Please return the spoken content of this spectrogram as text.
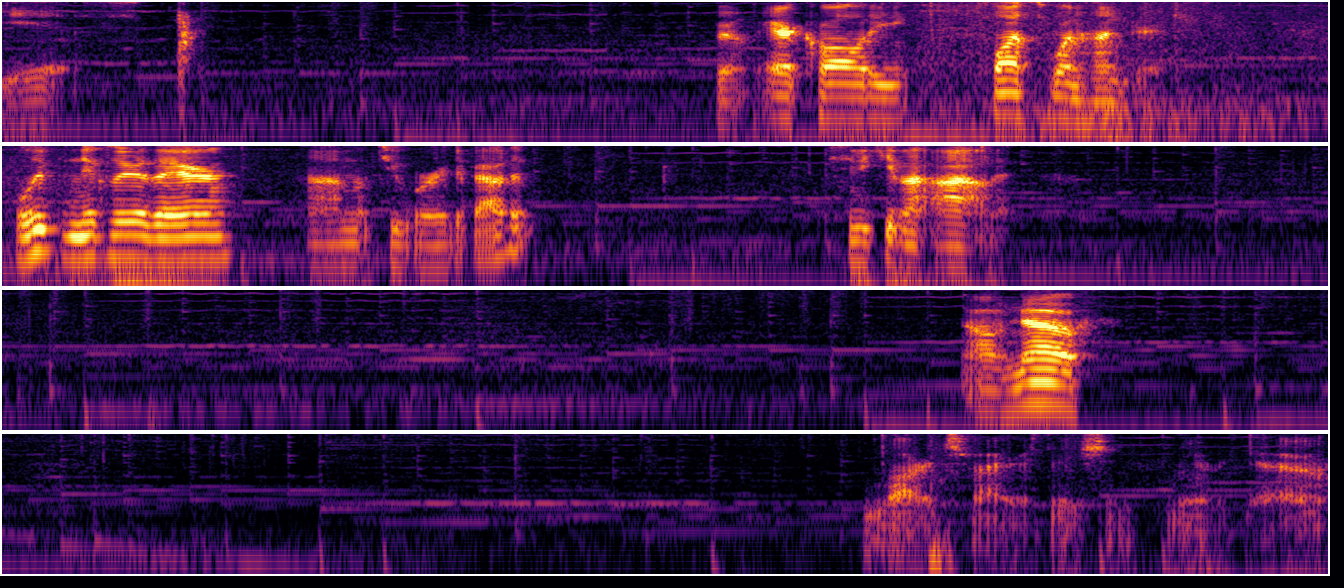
Yes. Boom. Air quality plus 100. We'll leave the nuclear there. I'm not too worried about it. Just need to keep my eye on it. Oh no. Large fire station. There we go.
